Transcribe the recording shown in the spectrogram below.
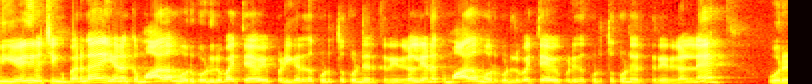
நீங்கள் எழுதி வச்சிங்க பாருங்க எனக்கு மாதம் ஒரு கோடி ரூபாய் தேவைப்படுகிறது கொடுத்து கொண்டு இருக்கிறீர்கள் எனக்கு மாதம் ஒரு கோடி ரூபாய் தேவைப்படுகிறது கொடுத்து கொண்டு இருக்கிறீர்கள்னு ஒரு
